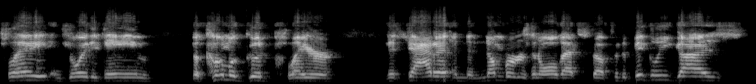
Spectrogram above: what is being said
play, enjoy the game, become a good player. The data and the numbers and all that stuff for the big league guys,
